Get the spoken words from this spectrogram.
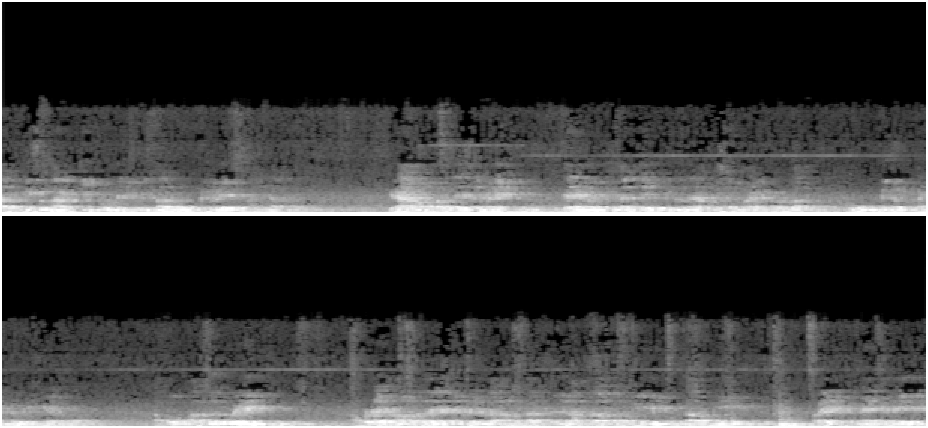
സർവീസ് നടത്തിക്കൊണ്ടിരിക്കുന്ന റൂട്ടുകളിൽ അല്ലാതെ ഗ്രാമപ്രദേശങ്ങളിൽ ജനങ്ങൾക്ക് സഞ്ചരിക്കുന്നതിനാവശ്യമായിട്ടുള്ള റൂട്ടുകൾ കണ്ടുപിടിക്കുക എന്നുള്ളതാണ് അപ്പോൾ അത് വഴി അവിടെ ആ പ്രദേശങ്ങളിലുള്ള ആൾക്കാർക്ക് യാത്രാ സൗകര്യം ഉണ്ടാവുകയും പ്രൈവറ്റ് മേഖലയിൽ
